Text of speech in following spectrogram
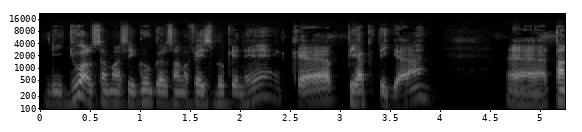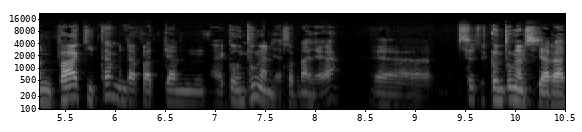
dijual sama si Google sama Facebook ini ke pihak ketiga uh, tanpa kita mendapatkan uh, keuntungan ya sebenarnya ya. Uh, keuntungan secara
